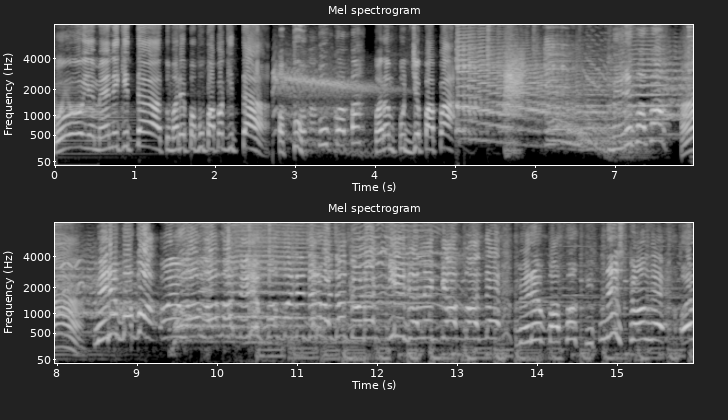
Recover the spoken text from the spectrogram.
ओ ये मैंने कितना तुम्हारे पप्पू पापा कितना पप्पू पप्पू पापा? परम पूज्य पापा। मेरे पापा। हाँ। मेरे पापा। ओए वाह वाह वाह मेरे पापा ने दरवाज़ा तोड़ा। की गले क्या बात है? मेरे पापा कितने स्ट्रॉन्ग है। और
